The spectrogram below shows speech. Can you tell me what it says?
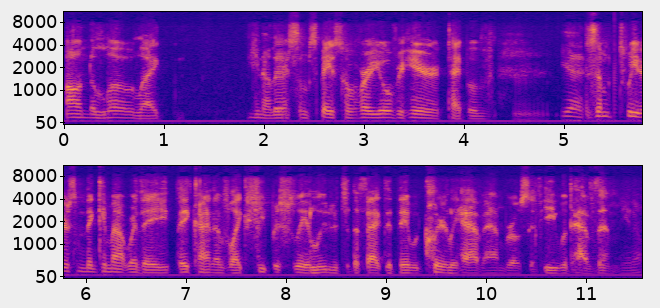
on the low, like you know, there's some space over you over here type of Yeah. some tweet or something came out where they they kind of like sheepishly alluded to the fact that they would clearly have Ambrose if he would have them, you know.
